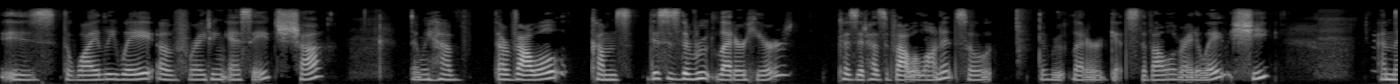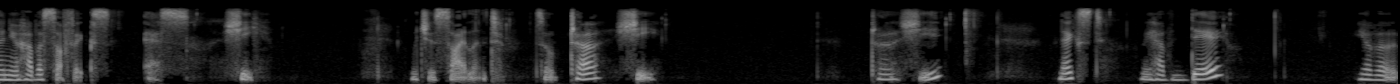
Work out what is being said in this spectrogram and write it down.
is the Wylie way of writing SH, sha. Then we have our vowel comes, this is the root letter here because it has a vowel on it. So the root letter gets the vowel right away, she. And then you have a suffix, s, she, which is silent. So ta, she. Ta, she. Next, we have de, you have a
